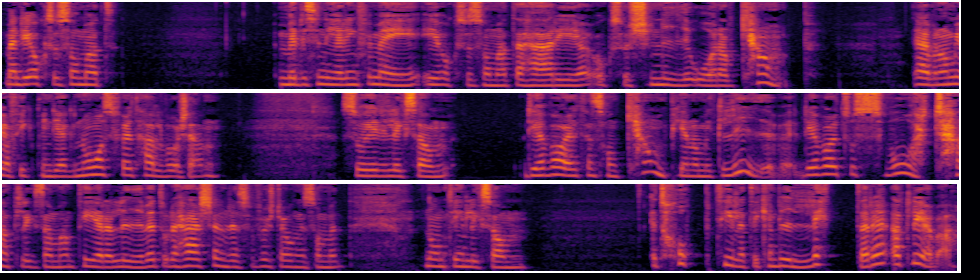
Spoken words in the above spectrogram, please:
Men det är också som att medicinering för mig är också som att det här är också 29 år av kamp. Även om jag fick min diagnos för ett halvår sedan så är det liksom det har varit en sån kamp genom mitt liv. Det har varit så svårt att liksom hantera livet och det här kändes för första gången som ett, någonting liksom ett hopp till att det kan bli lättare att leva.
